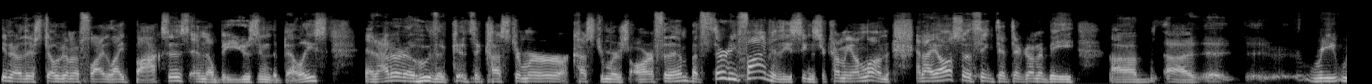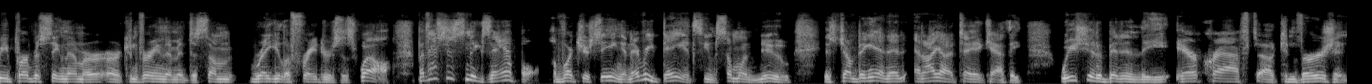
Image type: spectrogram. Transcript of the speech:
you know, they're still going to fly light boxes and they'll be using the bellies. And I don't know who the, the customer customer or customers are for them. But 35 of these things are coming on loan. And I also think that they're going to be uh, uh, re- repurposing them or, or, converting them into some regular freighters as well. But that's just an example of what you're seeing. And every day it seems someone new is jumping in. And, and I got to tell you, Kathy, we should have been in the aircraft uh, conversion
